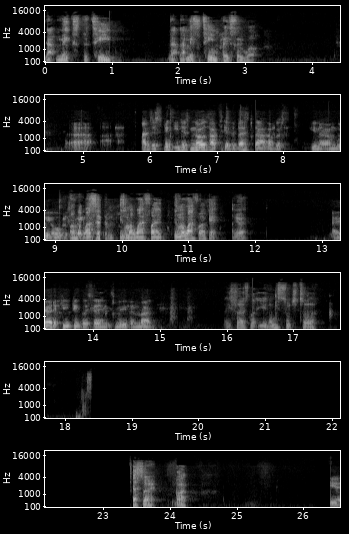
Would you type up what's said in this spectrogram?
that makes the team that that makes the team play so well? Uh, I just think he just knows how to get the best out of us, you know, and we all on, respect one second. Is my Wi-Fi? Is my Wi-Fi okay? Are you alright? I heard a few people saying he's moving mad. Are you sure it's not you? Let me switch to. Yeah, sorry. Go on. Yeah,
